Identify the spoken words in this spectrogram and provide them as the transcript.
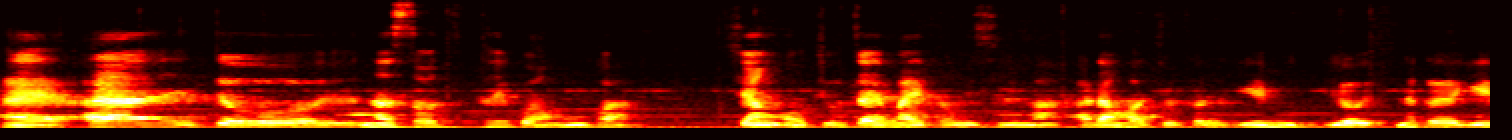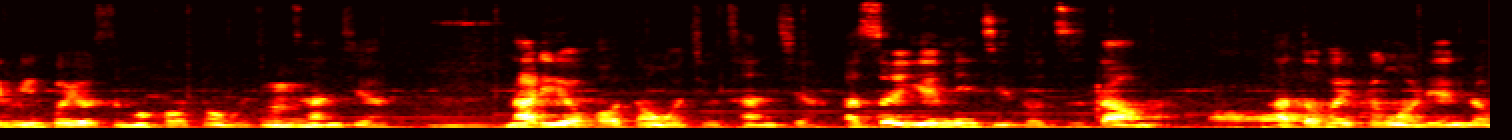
哎哎，就那时候推广文化，像我就在卖东西嘛，啊，然后就跟原民有那个原民会有什么活动我就参加，嗯，哪里有活动我就参加，啊，所以原民局都知道嘛，哦。啊，都会跟我联络，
